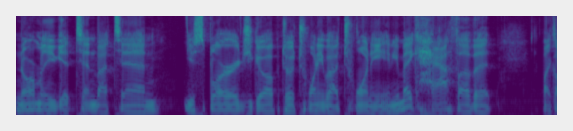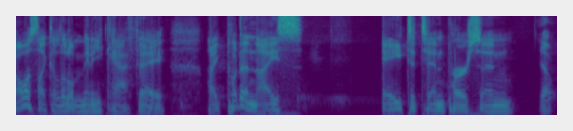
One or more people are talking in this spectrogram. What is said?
normally you get 10 by 10, you splurge, you go up to a 20 by 20, and you make half of it like almost like a little mini cafe. Like put a nice eight to 10 person yep,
